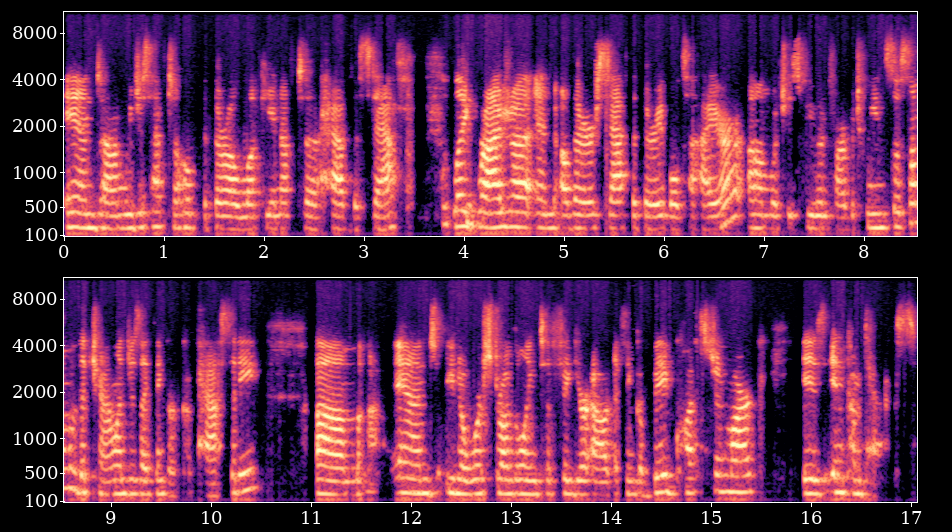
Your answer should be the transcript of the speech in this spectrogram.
And um, we just have to hope that they're all lucky enough to have the staff like Rajzia and other staff that they're able to hire, um, which is few and far between. So some of the challenges I think are capacity. Um, and, you know, we're struggling to figure out, I think a big question mark is income tax.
